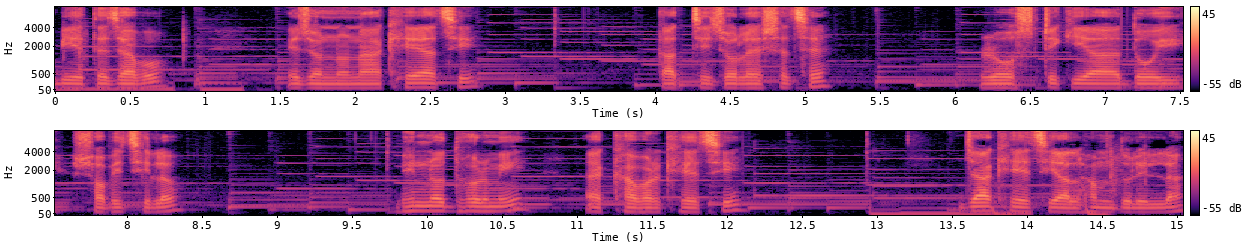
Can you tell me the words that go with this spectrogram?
বিয়েতে যাব। এজন্য না খেয়ে আছি। কাচ্চি চলে এসেছে। রোস্ট, টিকিয়া, দই সবই ছিল। ভিন্ন ধর্মী এক খাবার খেয়েছি। যা খেয়েছি, আলহামদুলিল্লাহ।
